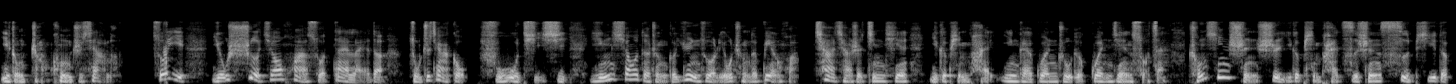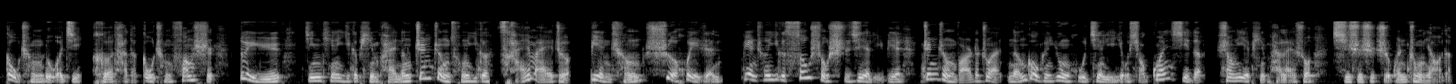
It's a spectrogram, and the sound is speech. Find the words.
一种掌控之下了。所以，由社交化所带来的组织架构、服务体系、营销的整个运作流程的变化，恰恰是今天一个品牌应该关注的关键所在。重新审视一个品牌自身四 P 的构成逻辑和它的构成方式，对于今天一个品牌能真正从一个采买者变成社会人，变成一个 social 世界里边真正玩得转、能够跟用户建立有效关系的商业品牌来说，其实是至关重要的。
